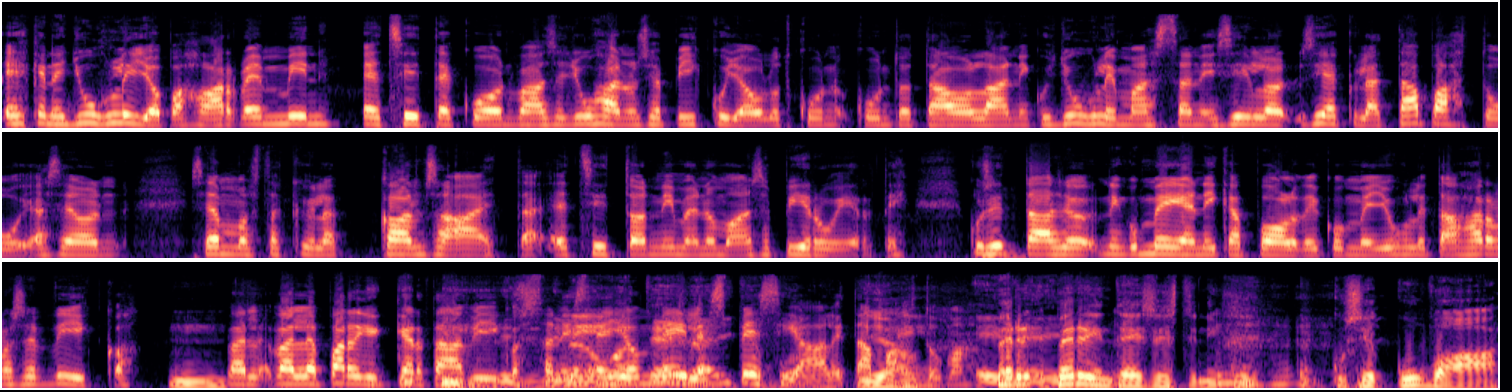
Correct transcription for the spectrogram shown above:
ehkä ne juhli jopa harvemmin. Että sitten kun on vaan se juhannus ja pikkujoulut, kun, kun tota ollaan niin kuin juhlimassa, niin silloin siellä kyllä tapahtuu ja se on semmoista kyllä kansaa, että, että sitten on nimenomaan se piru irti. Kun sitten taas jo niin kuin meidän ikäpolvi, kun me juhlitaan harva sen viikko, mm. välillä, välillä parikin kertaa viikossa, niin, se ei ole meille teidän ikäpolvi. spesiaali Joo. tapahtuma. Ei, Per, ei. perinteisesti niin kuin, kun se kuva,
